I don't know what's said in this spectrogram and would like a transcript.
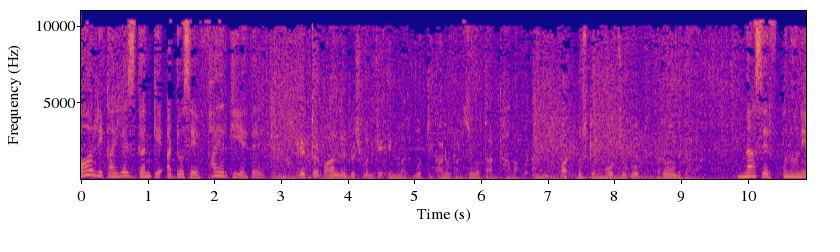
और रिकाइलेस गन के अड्डों से फायर किए गए। खेतरपाल ने दुश्मन के इन मज़बूत ठिकानों पर जोरदार धावा बोला और उसके मोर्चों को रौंद डाला। न सिर्फ़ उन्होंने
